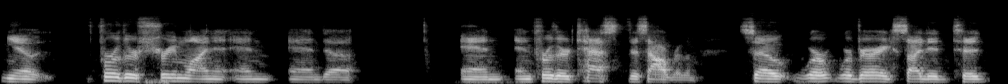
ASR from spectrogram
you know further streamline it and and uh, and and further test this algorithm. So we're we're very excited to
